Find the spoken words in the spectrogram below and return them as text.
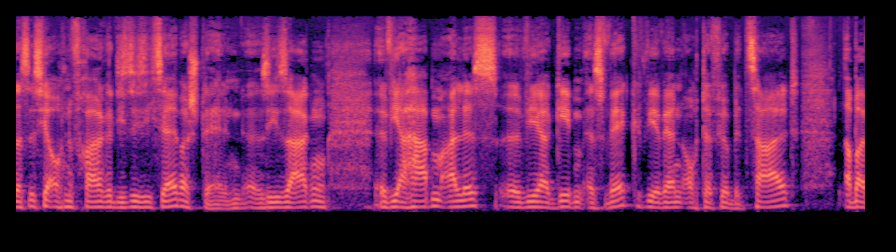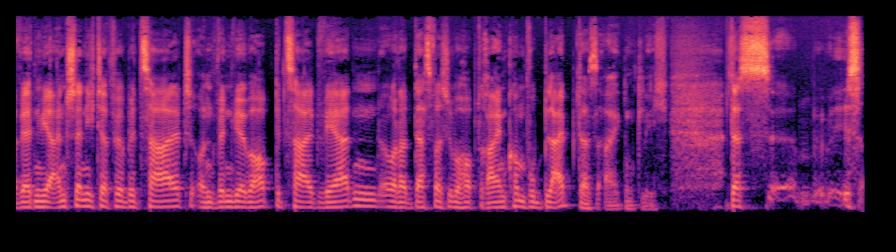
Das ist ja auch eine Frage, die Sie sich selber stellen. Äh, Sie sagen, äh, wir haben alles, äh, wir geben es weg, wir werden auch dafür bezahlt, aber werden wir anständig dafür bezahlt? Und wenn wir überhaupt bezahlt werden oder das, was überhaupt reinkommt, wo bleibt das eigentlich? Das ist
